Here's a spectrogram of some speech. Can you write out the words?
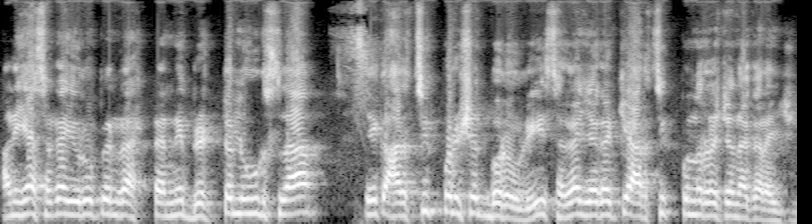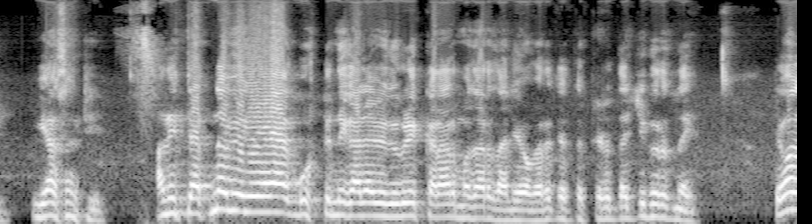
आणि या सगळ्या युरोपियन राष्ट्रांनी ब्रिटन वुड्सला एक आर्थिक परिषद भरवली सगळ्या जगाची आर्थिक पुनर्रचना करायची यासाठी. आणि त्यातनं वेगवेगळ्या गोष्टी निघाल्या वेगवेगळे करार मदार झाले वगैरे त्यात फिरताची गरज नाही. तेव्हा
